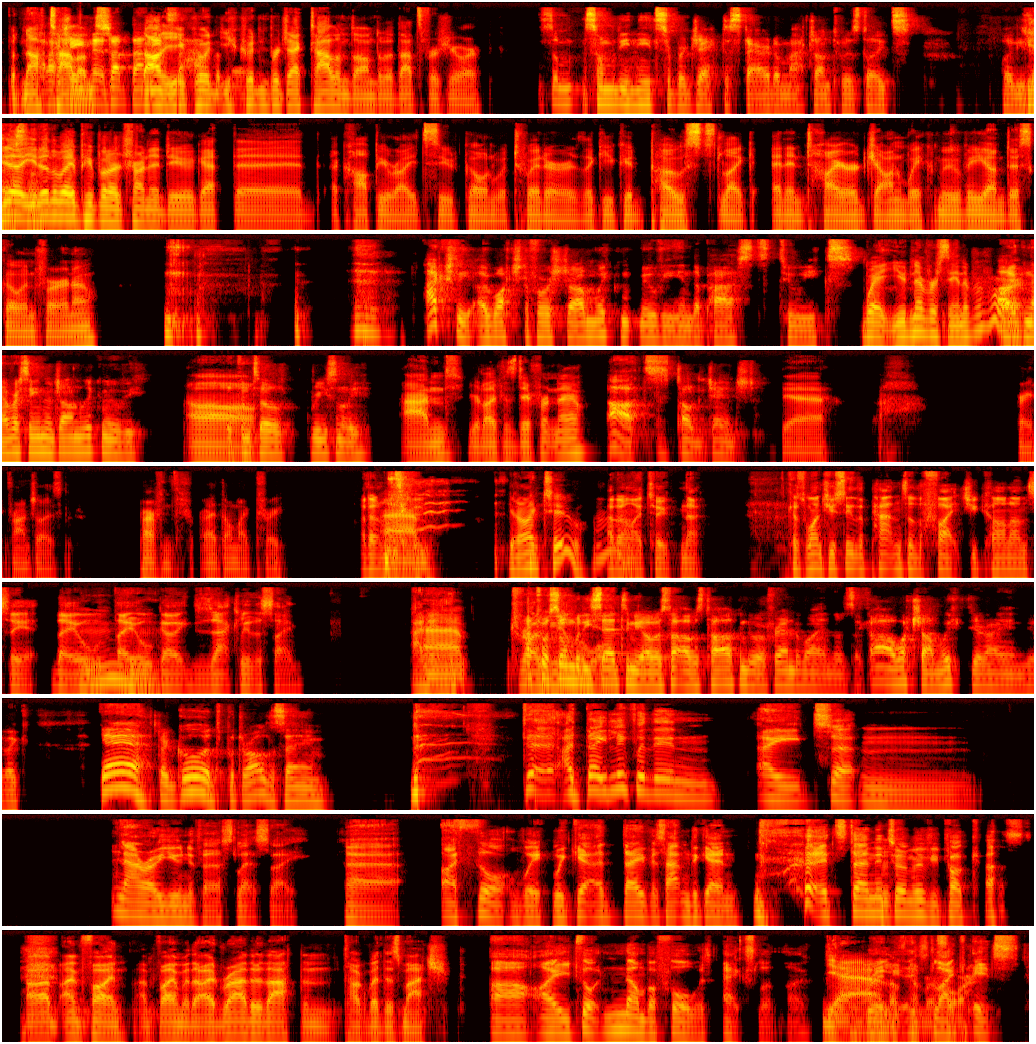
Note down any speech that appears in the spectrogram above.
but not Actually, talent. no, that- that No, you to could happen, you couldn't project talent onto it, that's for sure. Some somebody needs to project a stardom match onto his tights. While he's You know, you know the way people are trying to do get the a copyright suit going with Twitter. Like you could post like an entire John Wick movie on Disco Inferno. Actually, I watched the first John Wick movie in the past two weeks. Wait, you'd never seen it before? I've never seen a John Wick movie up oh, until recently. and your life is different now. Ah, it's totally changed. Yeah. Ah, Great franchise. Apart from th- I don't like three. I don't know. Um, you don't like two? I don't Oh. like two. No, because once you see the patterns of the fights, you can't unsee it. They all they all Mm. go exactly the same. And Um, That's what somebody said to me. I was I was talking to a friend of mine. and I was like, "Oh, what's John Wick tonight?" And you're like, "Yeah, they're good, but they're all the same." They- uh, live within a certain narrow universe. Let's say. Uh, I thought we we get a Dave. It's happened again. it's turned into a movie podcast. I'm, I'm fine. I'm fine with it. I'd rather that than talk about this match. Uh, I thought number four was excellent though. Yeah, I really, love it's like four. it's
